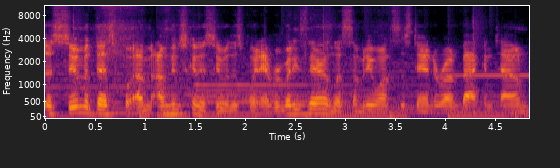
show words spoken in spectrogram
assume at this point, I'm, I'm just going to assume at this point everybody's there, unless somebody wants to stand around back in town.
